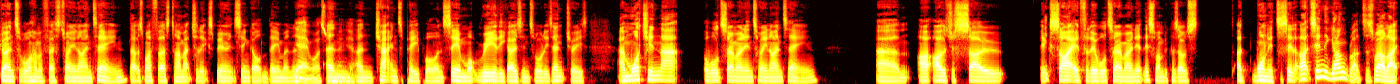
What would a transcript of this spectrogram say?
going to Warhammer Fest 2019. That was my first time actually experiencing Golden Demon. And, Yeah, it was. and yeah. and chatting to people and seeing what really goes into all these entries, and watching that award ceremony in 2019. Um, I, I was just so excited for the award ceremony at this one because I was. I wanted to see that, like seeing the young bloods as well. Like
